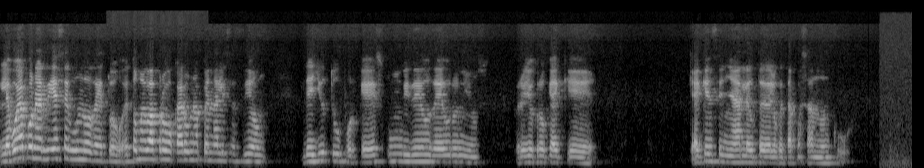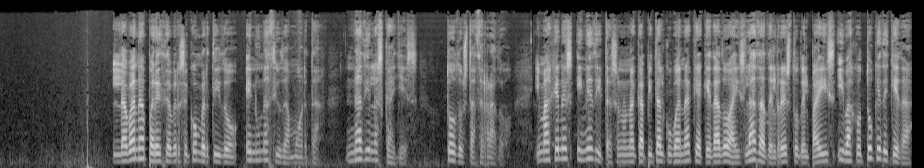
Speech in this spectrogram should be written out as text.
Le voy a poner 10 segundos de esto. Esto me va a provocar una penalización de YouTube porque es un video de Euronews. Pero yo creo que hay que, que hay que enseñarle a ustedes lo que está pasando en Cuba. La Habana parece haberse convertido en una ciudad muerta. Nadie en las calles. Todo está cerrado. Imágenes inéditas en una capital cubana que ha quedado aislada del resto del país y bajo toque de queda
